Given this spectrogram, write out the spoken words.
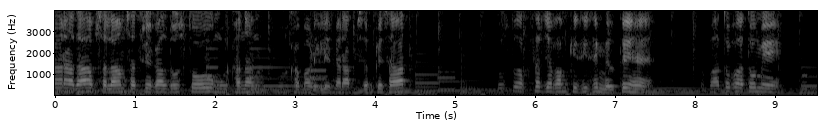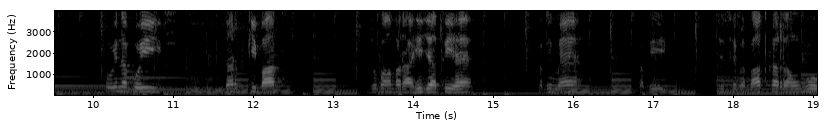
नमस्कार, आदाब, सलाम, सत श्रीकाल दोस्तों मूर्खानंद मूर्खा बाणी लेकर आप सबके साथ। दोस्तों, अक्सर जब हम किसी से मिलते हैं तो बातों बातों में कोई ना कोई दर्द की बात ज़ुबान पर आ ही जाती है। कभी मैं, कभी जिससे मैं बात कर रहा हूँ, वो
